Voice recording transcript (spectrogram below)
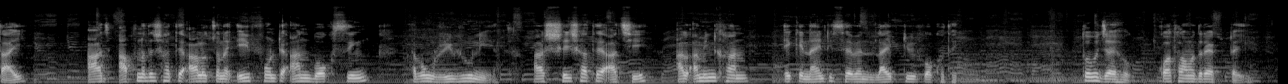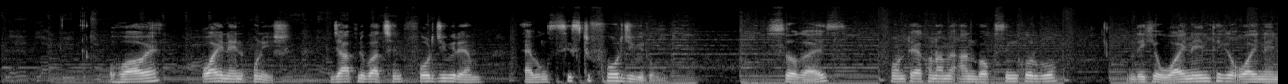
তাই, আজ আপনাদের সাথে আলোচনা এই ফোনটি আনবক্সিং এবং রিভিউ নিয়ে। আর সেই সাথে আছি আল আমিন খান, একে নাইনটি সেভেন লাইভ টিভির পক্ষ থেকে। তবে যাই হোক, কথা আমাদের একটাই। হোয়াওয়ে ওয়াই নাইন উনিশ, যা আপনি পাচ্ছেন ফোর জিবি র্যাম এবং sixty four GB ROM so guys ফোনটা এখন আমি আনবক্সিং করব। দেখি ওয়াই নাইন থেকে ওয়াই নাইন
